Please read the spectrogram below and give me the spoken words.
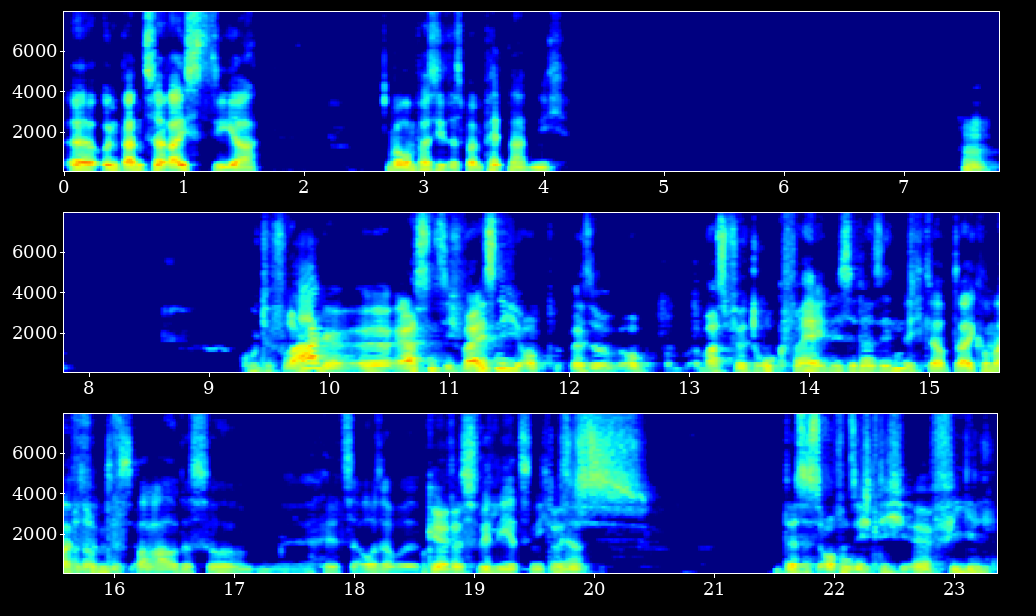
äh, und dann zerreißt sie ja. Warum passiert das beim Petnat nicht? Hm. Gute Frage. Äh, erstens, ich weiß nicht, ob, also, ob, was für Druckverhältnisse da sind. Ich glaube 3,5 Also das- Bar oder so hält es aus, aber Okay, das, das- will ich jetzt nicht das mehr. ist, das ist offensichtlich äh, viel.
